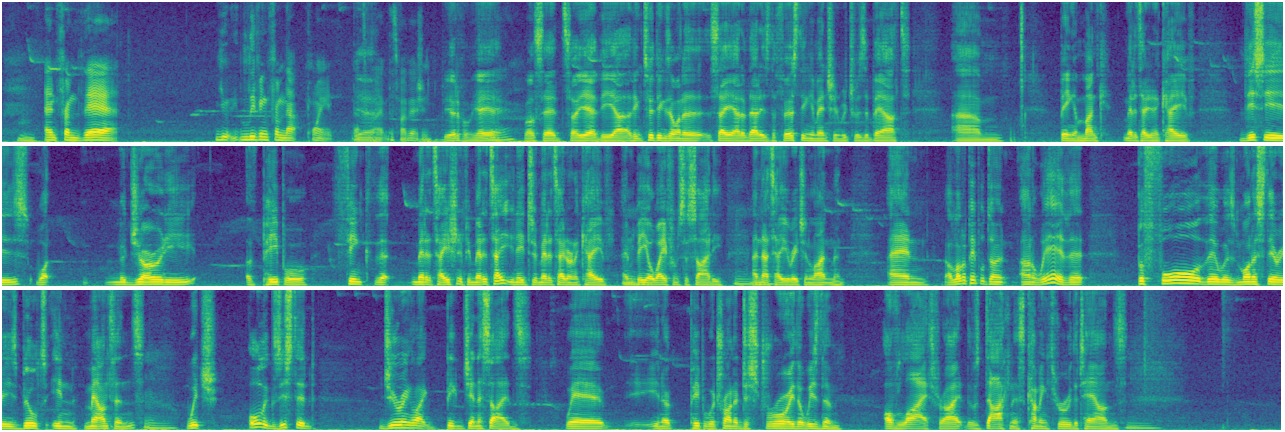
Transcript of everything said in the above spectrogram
and from there you living from that point that's Yeah. my that's my version Beautiful. Yeah, yeah. Yeah. Well said. So yeah, the uh, I think two things I want to say out of that is the first thing you mentioned, which was about um, being a monk meditating in a cave. This is what majority of people think that meditation. If you meditate, you need to meditate on a cave and be mm. away from society, and mm. that's how you reach enlightenment. And a lot of people don't aren't aware that before there was monasteries built in mountains, mm. which all existed during like big genocides, where you know people were trying to destroy the wisdom of light. Right, there was darkness coming through the towns.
